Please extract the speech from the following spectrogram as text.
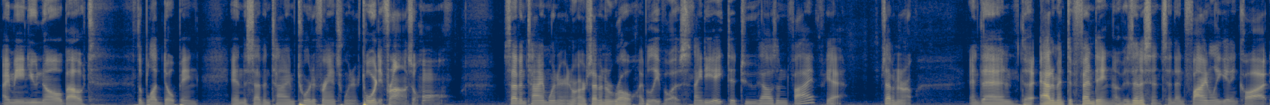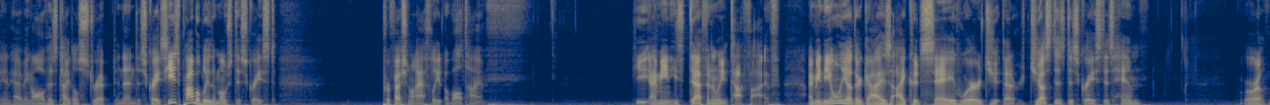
I mean, you know about the blood doping and the seven time Tour de France winner. Tour de France, uh-huh. oh. Seven time winner, or seven in a row, I believe it was. 98 to 2005? Yeah, seven in a row. And then the adamant defending of his innocence, and then finally getting caught and having all of his titles stripped and then disgraced. He's probably the most disgraced professional athlete of all time. He, I mean, he's definitely a top five. I mean, the only other guys I could say were ju- that are just as disgraced as him, or,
